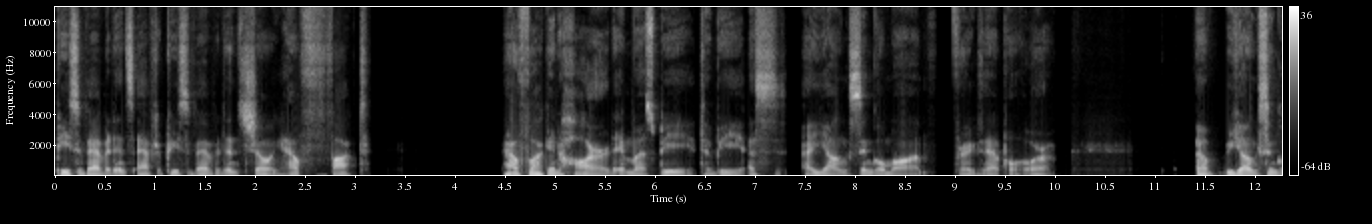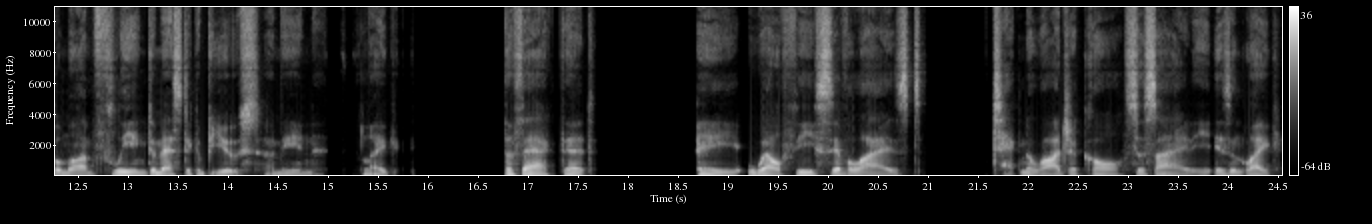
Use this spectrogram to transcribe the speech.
piece of evidence after piece of evidence showing how fucked how fucking hard it must be to be a, a young single mom, for example, or a young single mom fleeing domestic abuse. I mean, like the fact that a wealthy, civilized technological society isn't like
